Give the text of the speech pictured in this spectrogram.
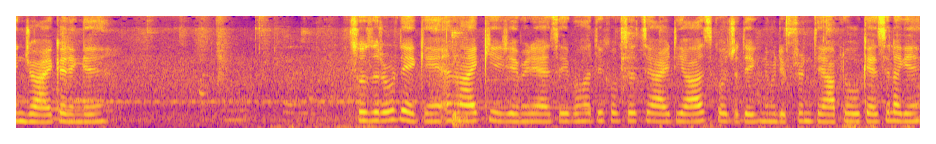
इंजॉय करेंगे। सो so, ज़रूर देखें एंड लाइक कीजिए मेरे ऐसे बहुत ही खूबसूरत से आइडियाज़ को जो देखने में डिफरेंट थे आप लोगों को कैसे लगे।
